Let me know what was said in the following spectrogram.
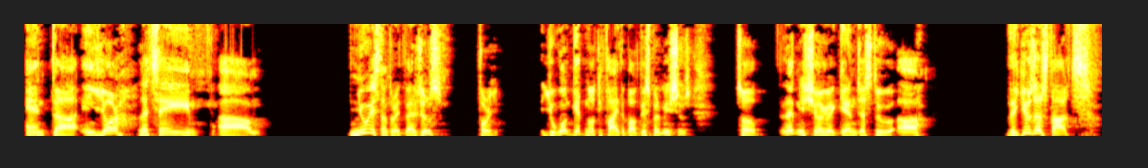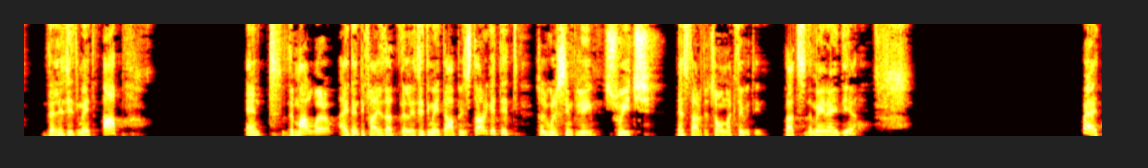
And uh, in your, let's say, um, newest Android versions, for you won't get notified about these permissions. So let me show you again just to, uh, the user starts the legitimate app and the malware identifies that the legitimate app is targeted, so it will simply switch and start its own activity. That's the main idea. Right.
